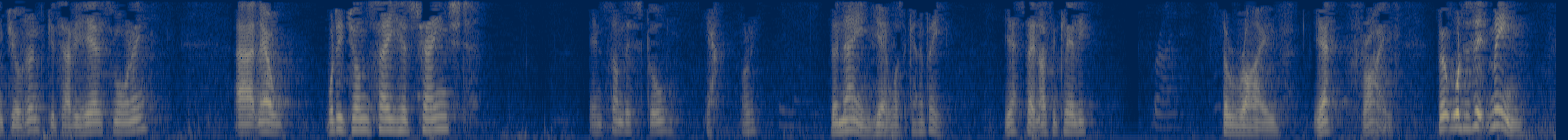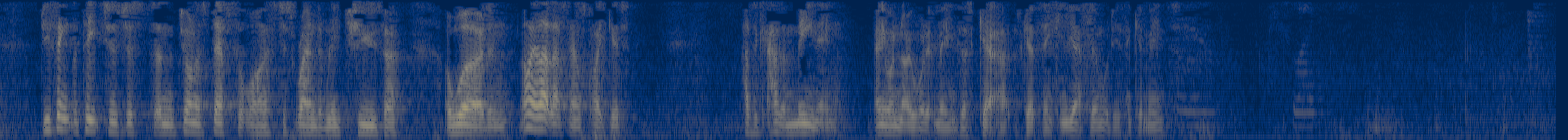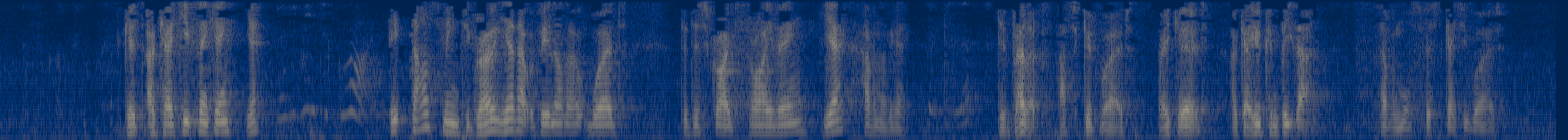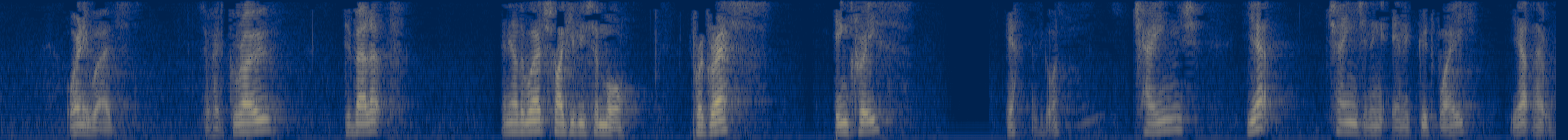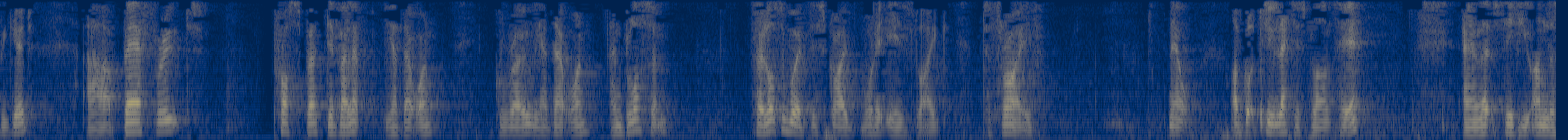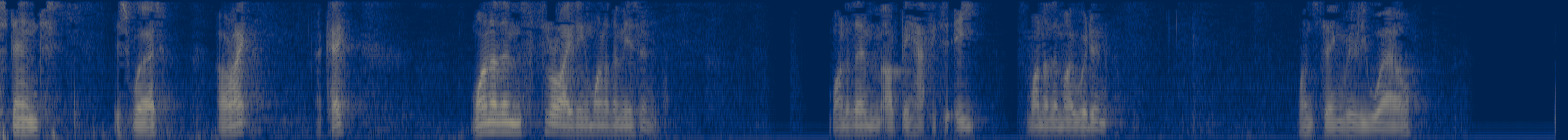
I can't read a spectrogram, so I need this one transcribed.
Morning, children. Good to have you here this morning. Uh, now, what did John say has changed in Sunday school? Yeah, Molly? The name, yeah, what's it going to be? Yes, say it nice and clearly. Thrive. Thrive. Yeah, thrive. But what does it mean? Do you think the teachers just, and John and Steph thought, well, let's just randomly choose a, a word and, oh yeah, that, that sounds quite good. Has a, has a meaning. Anyone know what it means? Let's get, let's get thinking. Yeah, Flynn, what do you think it means? Um, like, Good. Okay, keep thinking. Yeah. does it mean to grow? It does mean to grow. Yeah, that would be another word to describe thriving. Yeah, have another go. Develop. Develop. That's a good word. Very good. Okay, who can beat that? Let's have a more sophisticated word. Or any words. So we've had grow, develop. Any other words? Shall I give you some more? Progress, increase. Yeah, that's a good one? Change. Yeah, change in, in a good way. Yeah, that would be good. Uh, bear fruit, prosper, develop. You had that one. Grow, we had that one. And blossom. So lots of words describe what it is like to thrive. Now, I've got two lettuce plants here, and let's see if you understand this word. All right? Okay. One of them's thriving, one of them isn't. One of them I'd be happy to eat, one of them I wouldn't. One's doing really well.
